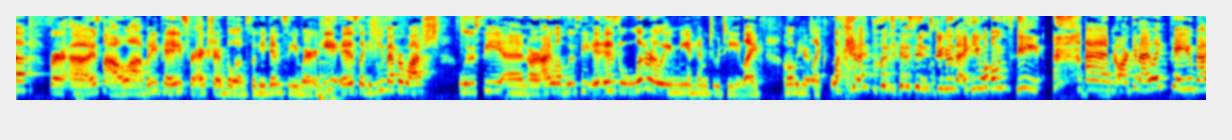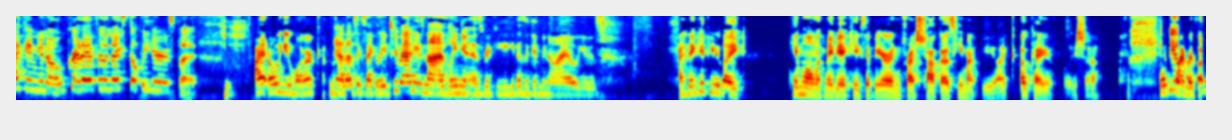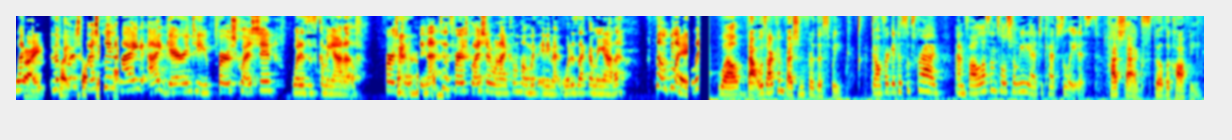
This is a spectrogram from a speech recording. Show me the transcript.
for. uh It's not a lot, but he pays for extra envelopes so he can see where he is. Like, if you've ever watched Lucy and or I Love Lucy, it is literally me and him to a T. Like, I'm over here, like, what can I put this into that he won't see? And or can I like pay you back in you know credit for the next couple years? But I owe you, Mark. Yeah, that's exactly. Too bad he's not as lenient as Ricky. He doesn't give me no IOUs. I think if you like came home with maybe a case of beer and fresh tacos, he might be like, "Okay, Felicia, He'd be this time is all what- right." The first question, I I guarantee you, first question, what is this coming out of? First question. That's his first question when I come home with any bag. What is that coming out of? I'm like, Hey. Well, that was our confession for this week. don't forget to subscribe and follow us on social media to catch the latest. Hashtag spill the coffee.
